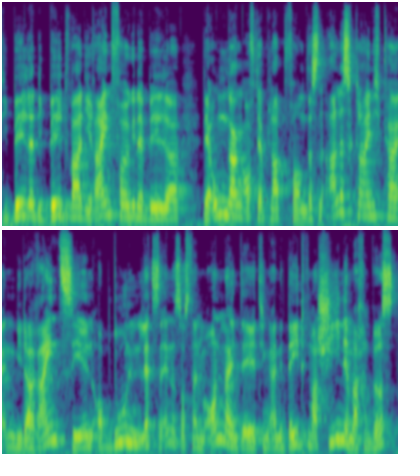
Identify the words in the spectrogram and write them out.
die Bilder, die Bildwahl, die Reihenfolge der Bilder, der Umgang auf der Plattform, das sind alles Kleinigkeiten, die da reinzählen, ob du letzten Endes aus deinem Online-Dating eine Date-Maschine machen wirst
